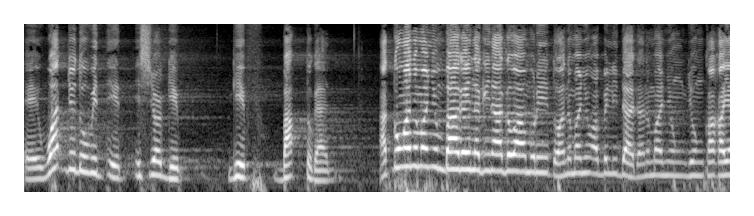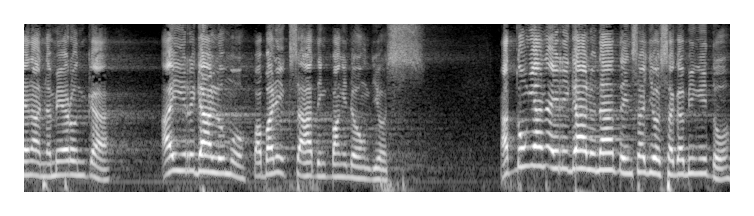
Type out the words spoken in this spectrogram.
eh, what you do with it is your gift, gift back to God. At kung ano man yung bagay na ginagawa mo rito, ano man yung abilidad, ano man yung, yung kakayanan na meron ka, ay regalo mo pabalik sa ating Panginoong Diyos. At kung yan ay regalo natin sa Diyos sa gabing ito,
